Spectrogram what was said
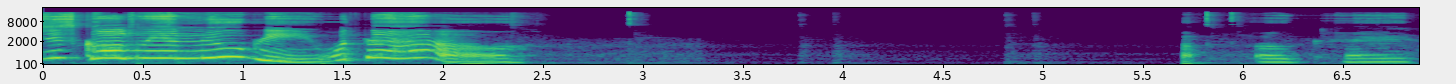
You just called me a newbie. What the hell? Uh, okay.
